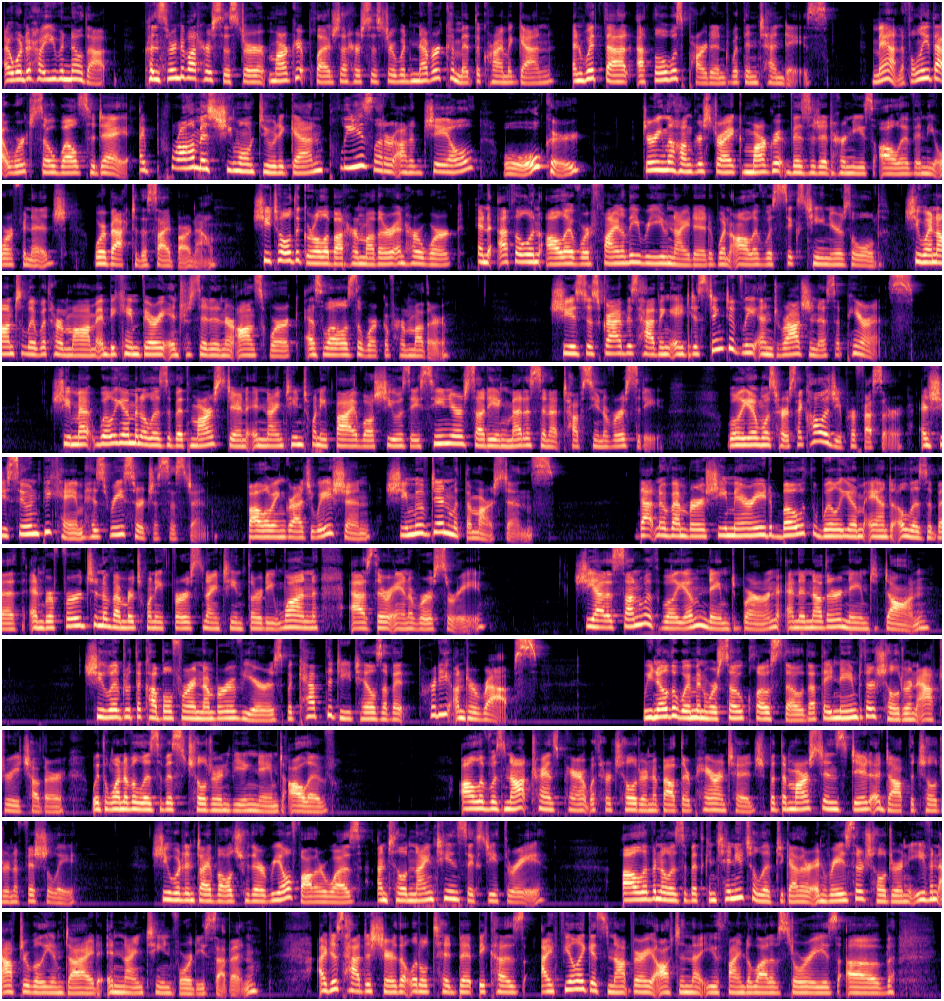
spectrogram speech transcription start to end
I wonder how you would know that. Concerned about her sister, Margaret pledged that her sister would never commit the crime again, and with that, Ethel was pardoned within 10 days. Man, if only that worked so well today. I promise she won't do it again. Please let her out of jail. Oh, okay. During the hunger strike, Margaret visited her niece Olive in the orphanage. We're back to the sidebar now. She told the girl about her mother and her work, and Ethel and Olive were finally reunited when Olive was 16 years old. She went on to live with her mom and became very interested in her aunt's work as well as the work of her mother. She is described as having a distinctively androgynous appearance. She met William and Elizabeth Marston in 1925 while she was a senior studying medicine at Tufts University. William was her psychology professor, and she soon became his research assistant. Following graduation, she moved in with the Marstons. That November, she married both William and Elizabeth and referred to November 21st, 1931 as their anniversary. She had a son with William named Byrne and another named Don. She lived with the couple for a number of years, but kept the details of it pretty under wraps. We know the women were so close, though, that they named their children after each other, with one of Elizabeth's children being named Olive. Olive was not transparent with her children about their parentage, but the Marstons did adopt the children officially. She wouldn't divulge who their real father was until 1963. Olive and Elizabeth continued to live together and raise their children even after William died in 1947. I just had to share that little tidbit because I feel like it's not very often that you find a lot of stories of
